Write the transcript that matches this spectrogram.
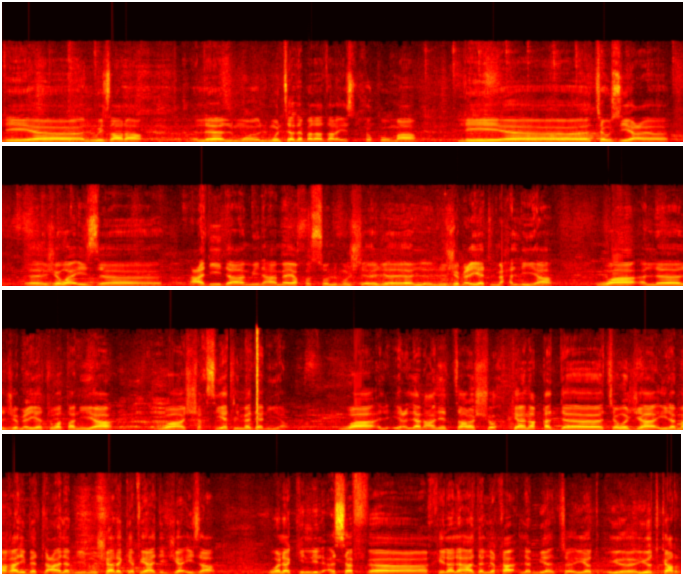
للوزارة المنتدبة لدى رئيس الحكومة لتوزيع جوائز عديدة منها ما يخص الجمعيات المحلية. والجمعيات الوطنية والشخصيات المدنية. والإعلان عن الترشح كان قد توجه إلى مغاربة العالم للمشاركة في هذه الجائزة ولكن للأسف آه، خلال هذا اللقاء لم يذكر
